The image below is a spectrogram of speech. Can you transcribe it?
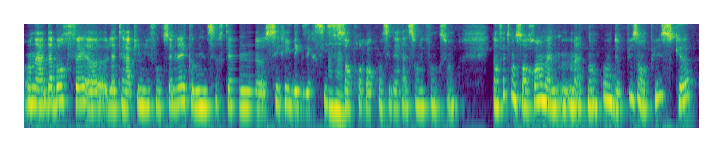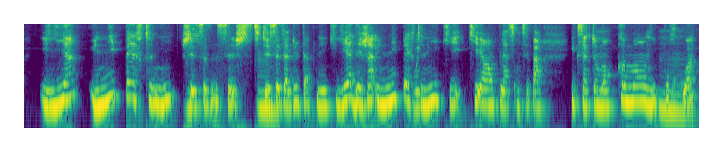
on a d'abord fait euh, la thérapie mieux fonctionnelle comme une certaine euh, série d'exercices mhm. sans prendre en considération les fonctions. Et en fait, on s'en rend maintenant compte de plus en plus qu'il y a une hypertonie chez, ces, ces, adultes apnéiques. Il y a déjà une hypertonie qui, qui, est en place. On ne sait pas exactement comment ni pourquoi,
